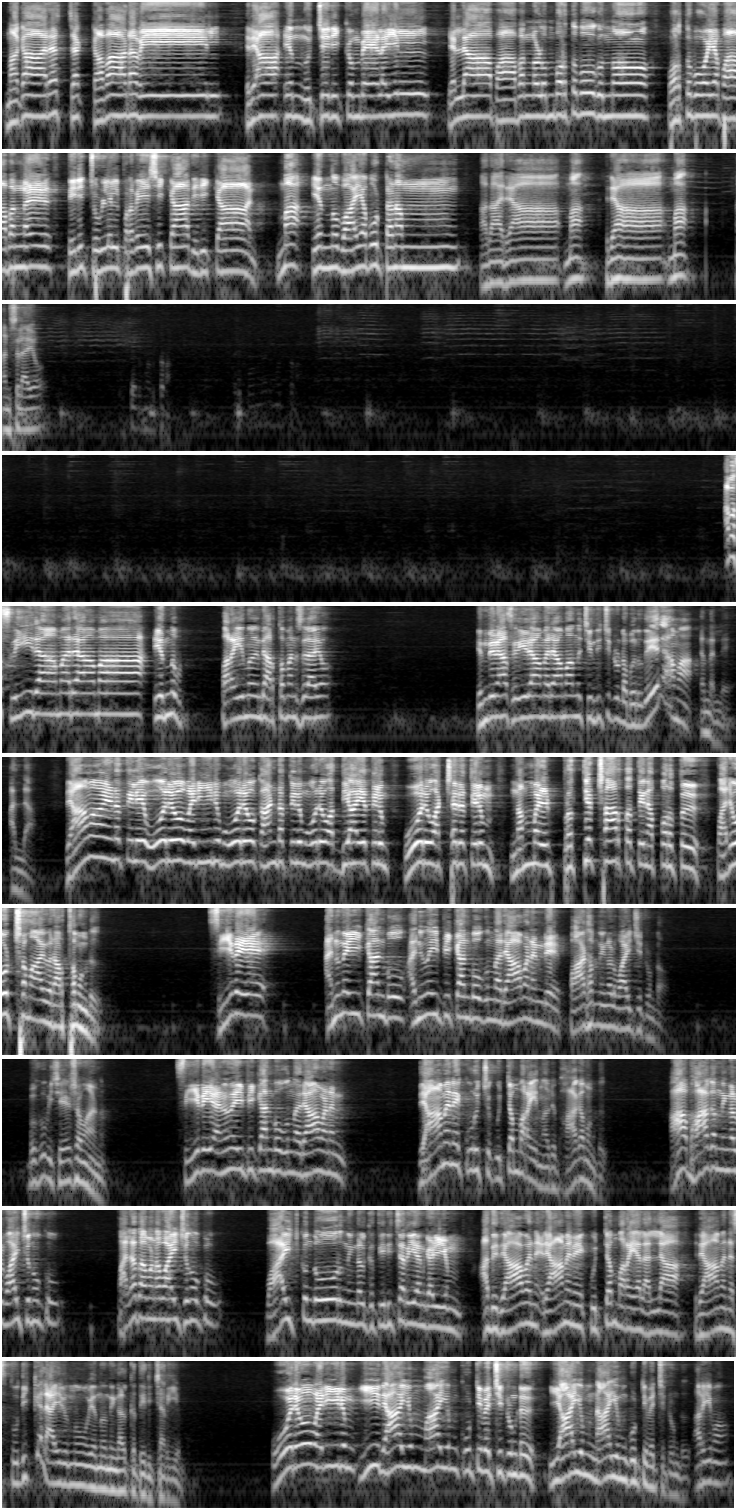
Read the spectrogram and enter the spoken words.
മകാരശ്ച കവാടവേൽ രാ എന്നുച്ചരിക്കും വേളയിൽ എല്ലാ പാപങ്ങളും പുറത്തു പോകുന്നു. പുറത്തുപോയ പാപങ്ങൾ തിരിച്ചുള്ളിൽ പ്രവേശിക്കാതിരിക്കാൻ മ എന്നു വായപൂട്ടണം അതാ രാമ രാമ മനസ്സിലായോ? അപ്പൊ ശ്രീരാമ രാമ എന്ന് പറയുന്നതിന്റെ അർത്ഥം മനസ്സിലായോ? എന്തിനാ ശ്രീരാമ രാമ എന്ന് ചിന്തിച്ചിട്ടുണ്ടോ? വെറുതെ രാമ എന്നല്ലേ? അല്ല. രാമായണത്തിലെ ഓരോ വരിയിലും ഓരോ കാണ്ഡത്തിലും ഓരോ അധ്യായത്തിലും ഓരോ അക്ഷരത്തിലും നമ്മൾ പ്രത്യക്ഷാർത്ഥത്തിനപ്പുറത്ത് പരോക്ഷമായ ഒരു അർത്ഥമുണ്ട് സീതയെ അനുനയിക്കാൻ പോ അനുനയിപ്പിക്കാൻ പോകുന്ന രാവണന്റെ പാഠം നിങ്ങൾ വായിച്ചിട്ടുണ്ടോ? ബഹുവിശേഷമാണ്. സീതയെ അനുനയിപ്പിക്കാൻ പോകുന്ന രാവണൻ രാമനെ കുറിച്ച് കുറ്റം പറയുന്ന ഒരു ഭാഗമുണ്ട്. ആ ഭാഗം നിങ്ങൾ വായിച്ചു നോക്കൂ. പലതവണ വായിച്ചു നോക്കൂ. വായിക്കും തോറും നിങ്ങൾക്ക് തിരിച്ചറിയാൻ കഴിയും. അത് രാവൻ രാമനെ കുറ്റം പറയലല്ല രാമനെ സ്തുതിക്കലായിരുന്നു എന്ന് നിങ്ങൾക്ക് തിരിച്ചറിയും. ഓരോ വരിയിലും ഈ രായും മായും കൂട്ടിവെച്ചിട്ടുണ്ട് യായും നായും കൂട്ടിവെച്ചിട്ടുണ്ട്. അറിയുമോ?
